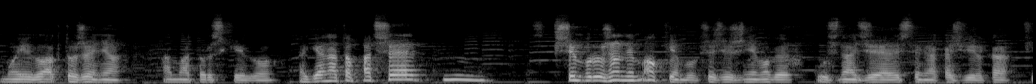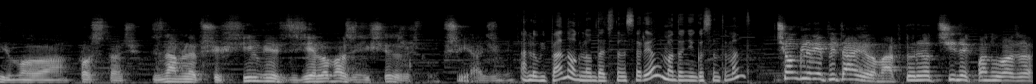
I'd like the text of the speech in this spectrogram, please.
mojego aktorzenia amatorskiego. Jak ja na to patrzę, hmm, z przymrużonym okiem, bo przecież nie mogę uznać, że ja jestem jakaś wielka filmowa postać. Znam lepszych w filmie, z wieloma z nich się zresztą przyjaźnię. A lubi Pan oglądać ten serial? Ma do niego sentyment? Ciągle mnie pytają, a który odcinek pan uważa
